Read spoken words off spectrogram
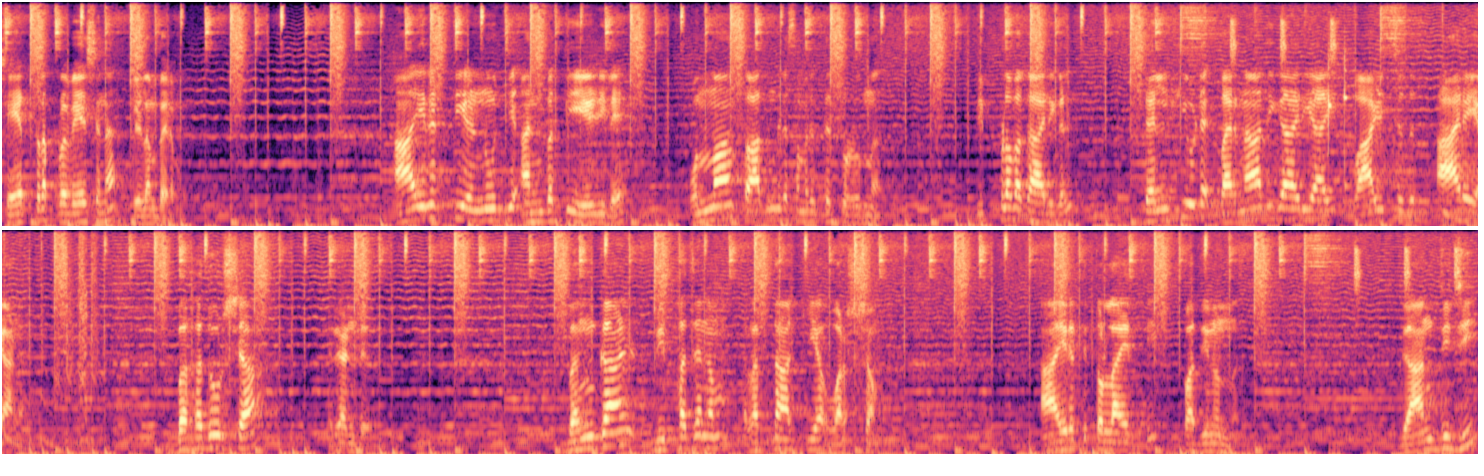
ക്ഷേത്രപ്രവേശന വിളംബരം? ആയിരത്തി എണ്ണൂറ്റി അൻപത്തി ഏഴിലെ ഒന്നാം സ്വാതന്ത്ര്യ സമരത്തെ തുടർന്ന് വിപ്ലവകാരികൾ ഡൽഹിയുടെ ഭരണാധികാരിയായി വാഴിച്ചത് ആരെയാണ്? ബഹദൂർ ഷാ രണ്ട്. ബംഗാൾ വിഭജനം റദ്ദാക്കിയ വർഷം ആയിരത്തി തൊള്ളായിരത്തി പതിനൊന്ന് ഗാന്ധിജി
